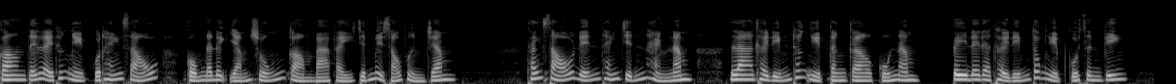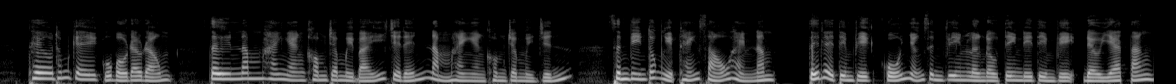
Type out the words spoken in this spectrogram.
Còn tỷ lệ thất nghiệp của tháng 6 cũng đã được giảm xuống còn 3,96%. Tháng 6 đến tháng 9 hàng năm là thời điểm thất nghiệp tăng cao của năm, vì đây là thời điểm tốt nghiệp của sinh viên. Theo thống kê của Bộ Lao động, từ năm 2017 cho đến năm 2019, sinh viên tốt nghiệp tháng 6 hàng năm, tỷ lệ tìm việc của những sinh viên lần đầu tiên đi tìm việc đều gia tăng.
